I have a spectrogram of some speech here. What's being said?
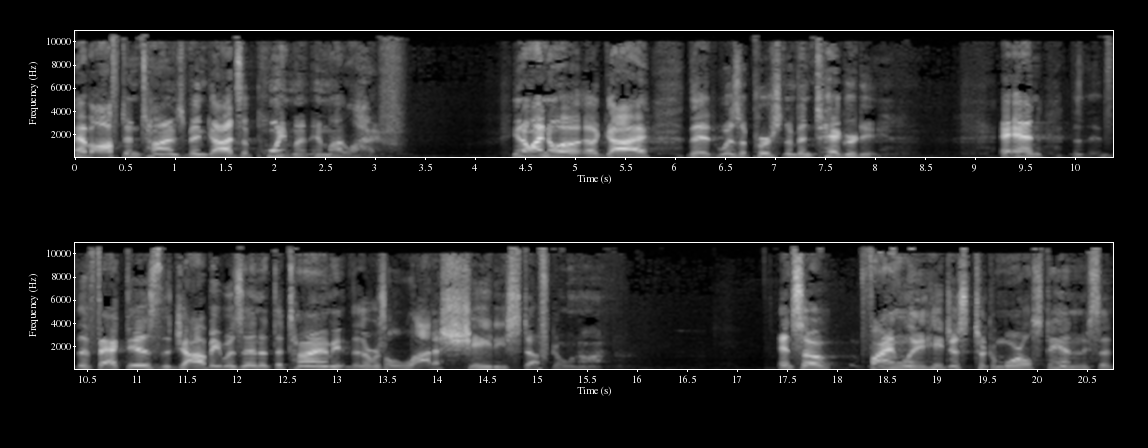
have oftentimes been God's appointment in my life. You know, I know a, a guy that was a person of integrity. And the fact is, the job he was in at the time, there was a lot of shady stuff going on. And so finally, he just took a moral stand and he said,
